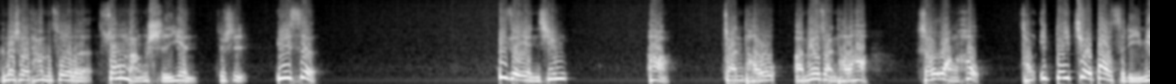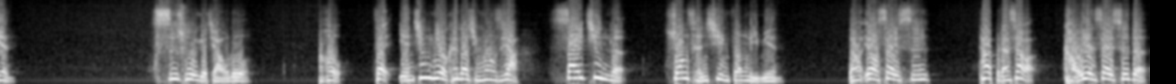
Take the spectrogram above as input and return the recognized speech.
那时候他们做了双盲实验，就是约瑟闭着眼睛，啊，转头啊，没有转头哈，手往后，从一堆旧报纸里面撕出一个角落，然后在眼睛没有看到情况之下，塞进了双层信封里面，然后要赛斯，他本来是要考验赛斯的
